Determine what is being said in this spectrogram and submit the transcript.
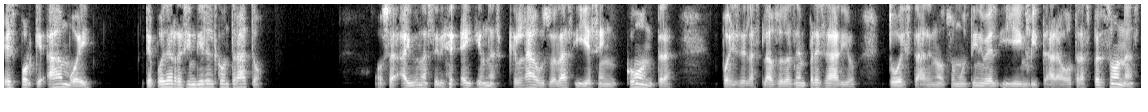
es porque Amway te puede rescindir el contrato. O sea, hay una serie, hay unas cláusulas y es en contra pues de las cláusulas de empresario, tú estar en otro multinivel y invitar a otras personas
